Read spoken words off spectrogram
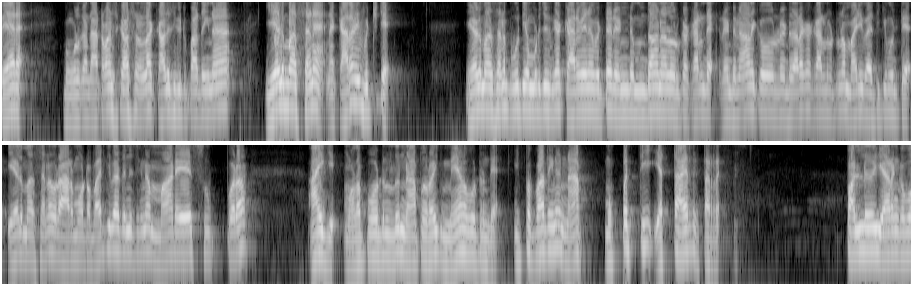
வேறு. இப்போ உங்களுக்கு அந்த அட்வான்ஸ் காசுலாம் கழிச்சிக்கிட்டு பார்த்தீங்கன்னா ஏழு மாதம் சனை. நான் கறவை விட்டுட்டேன். ஏழு மாதம் சனை பூத்தியை முடிச்சதுங்க கறவையை விட்டு ரெண்டு முந்தா நாள் ஒருக்கா கறந்தேன். ரெண்டு நாளைக்கு ஒரு ரெண்டு தடவை கறந்து விட்டோம்னா மடி வத்திக்க முட்டேன் ஏழு மாதம் சனை ஒரு அரை மூட்டை பருத்தி பார்த்துன்னு மாடே சூப்பராக ஆகி முத போட்டிருந்தது நாற்பது ரூபாய்க்கு மேலே போட்டிருந்தேன். இப்போ பார்த்தீங்கன்னா நாப் முப்பத்தி எட்டாயிரத்துக்கு தர்றேன். பல்லு இறங்கவோ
